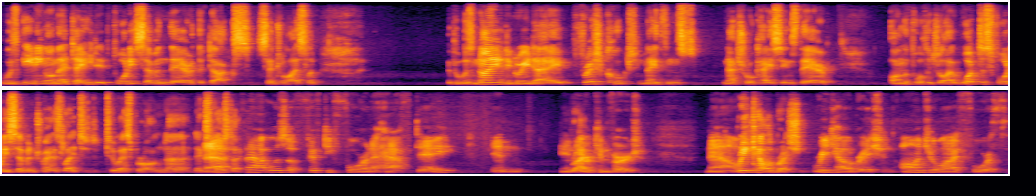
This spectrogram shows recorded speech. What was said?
was eating on that day, he did 47 there at the Ducks, Central Islip. If it was 90 degree day, fresh cooked Nathan's natural casings there on the 4th of July, what does 47 translate to, to Esper on uh, next Thursday? That, that was a 54 and a half day in, in Right. your conversion. Now, Recalibration. recalibration. On July 4th,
